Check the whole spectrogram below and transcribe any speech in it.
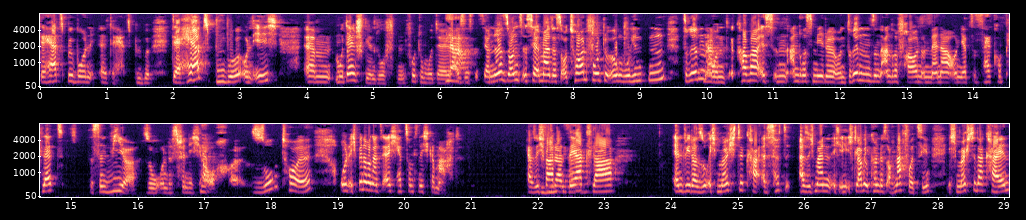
der Herzbube und, äh, der Herzbube, der Herzbube und ich ähm, Modell spielen durften, Fotomodell. Ja. Also es ist ja, ne, sonst ist ja immer das Autorenfoto irgendwo hinten drin ja. und Cover ist ein anderes Mädel und drinnen sind andere Frauen und Männer und jetzt ist es halt komplett das sind wir so und das finde ich ja. auch äh, so toll. Und ich bin aber ganz ehrlich, ich hätte es sonst nicht gemacht. Also ich war mhm. da sehr klar, entweder so, ich möchte, also ich meine, ich, ich glaube, ihr könnt das auch nachvollziehen. Ich möchte da kein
